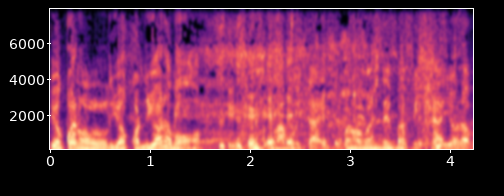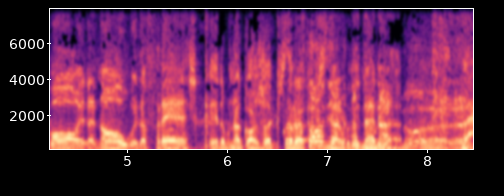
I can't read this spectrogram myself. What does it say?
Jo quan, el, jo, quan jo era bo, fa 8 anys, quan el Basté em va fitxar, jo era bo, era nou, era fresc, era una cosa extra, extraordinària. atonat, no? Eh. Clar,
